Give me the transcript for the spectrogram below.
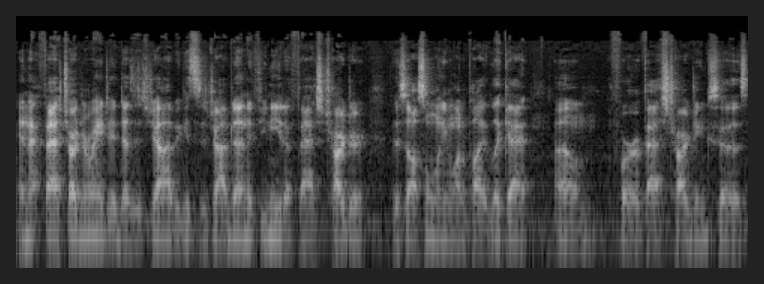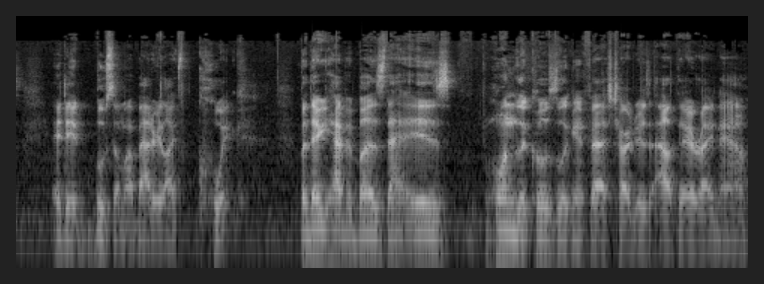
in that fast charging range, it does its job. It gets its job done. If you need a fast charger, this is also one you want to probably look at um, for fast charging because it did boost up my battery life quick. But there you have it, Buzz. That is one of the coolest looking fast chargers out there right now.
